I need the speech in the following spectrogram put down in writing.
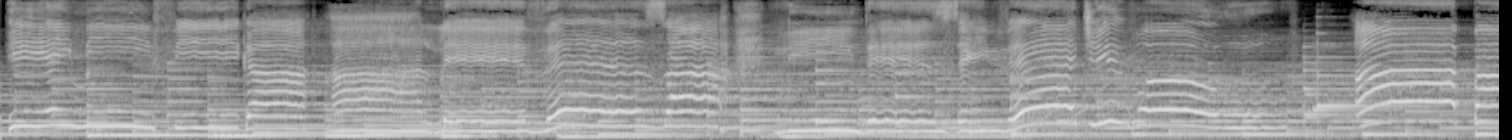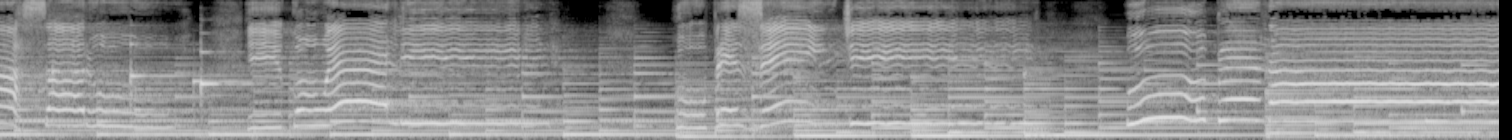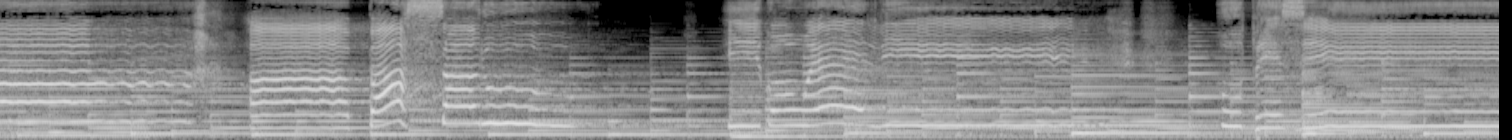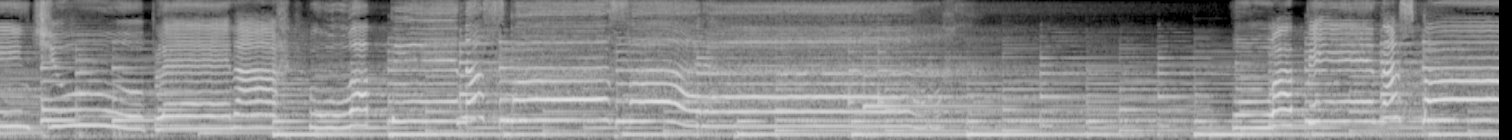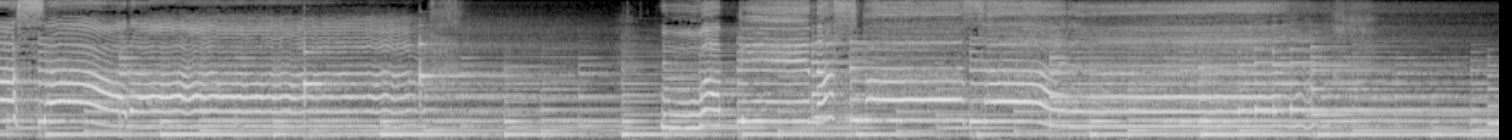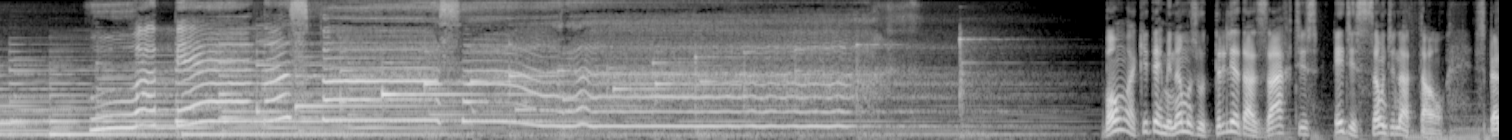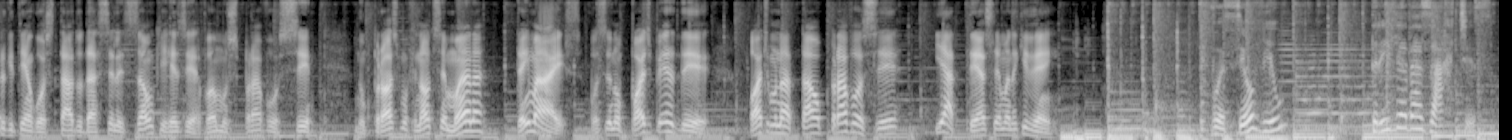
e em mim aqui terminamos o Trilha das Artes, edição de Natal. Espero que tenha gostado da seleção que reservamos para você. No próximo final de semana tem mais. Você não pode perder. Ótimo Natal para você e até a semana que vem. Você ouviu Trilha das Artes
